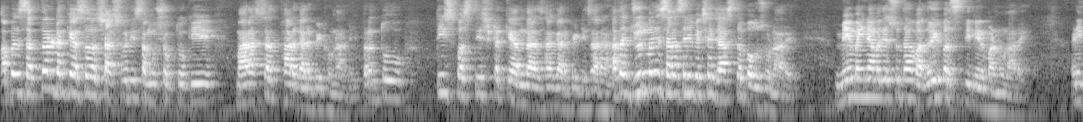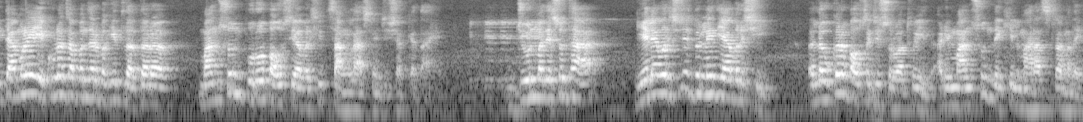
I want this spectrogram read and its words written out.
आपण सत्तर टक्के असं शाश्वती सांगू शकतो की महाराष्ट्रात फार गारपीट होणार नाही. परंतु तीस पस्तीस टक्के अंदाज हा गारपिटीचा राहणार. आता जून मध्ये सरासरीपेक्षा जास्त पाऊस होणार आहे. मे महिन्यामध्ये सुद्धा वादळी परिस्थिती निर्माण होणार आहे. आणि त्यामुळे एकूणच आपण जर बघितलं तर मान्सून पूर्व पाऊस यावर्षी चांगला असण्याची शक्यता आहे. जून मध्ये सुद्धा गेल्या वर्षीच्या तुलनेत यावर्षी लवकर पावसाची सुरुवात होईल आणि मान्सून देखील महाराष्ट्रामध्ये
